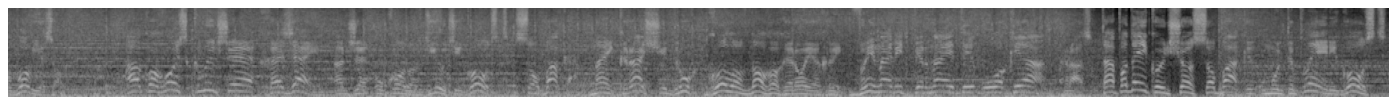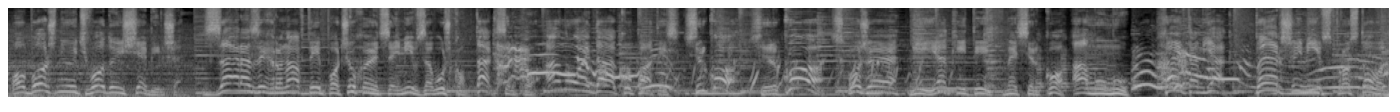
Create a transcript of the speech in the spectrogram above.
обов'язок. А когось кличе хазяїн, адже у Call of Duty Ghosts собака найкращий друг головного героя гри. Ви навіть пірнаєте у океан разом. Та подейкують, що собаки у мультиплеєрі Ghosts обожнюють воду іще більше. Зараз ігронавти почухають цей міф за вушком. Так, Сірко, ану айда купатись. Сірко, Сірко, схоже, ніякий ти не Сірко, а муму. Хай там як. Перший міф спростовано.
